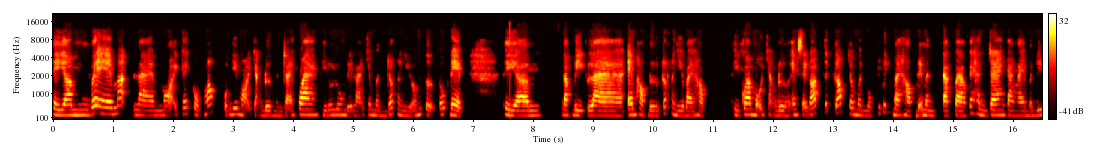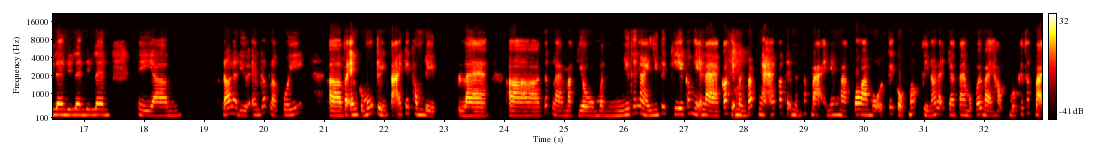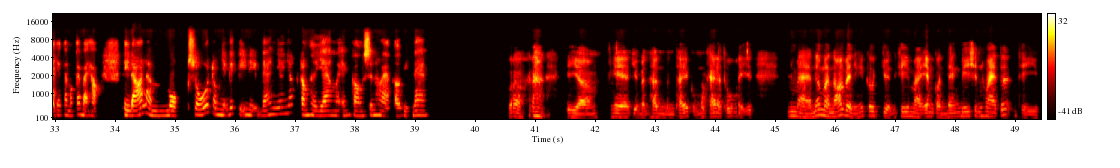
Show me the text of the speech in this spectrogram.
Thì um, với em á là mọi cái cột mốc cũng như mọi chặng đường mình trải qua thì luôn luôn để lại cho mình rất là nhiều ấn tượng tốt đẹp thì um, đặc biệt là em học được rất là nhiều bài học thì qua mỗi chặng đường em sẽ góp tích góp cho mình một chút ít bài học để mình đặt vào cái hành trang càng ngày mình đi lên đi lên đi lên. Thì um, đó là điều em rất là quý. Uh, và em cũng muốn truyền tải cái thông điệp là uh, tức là mặc dù mình như thế này như thế kia có nghĩa là có thể mình vấp ngã có thể mình thất bại nhưng mà qua mỗi cái cột mốc thì nó lại cho ta một cái bài học một cái thất bại cho ta một cái bài học. Thì đó là một số trong những cái kỷ niệm đáng nhớ nhất trong thời gian mà em còn sinh hoạt ở Việt Nam. Wow. Thì uh, nghe chuyện bệnh hình mình thấy cũng khá là thú vị. Nhưng mà nếu mà nói về những cái câu chuyện khi mà em còn đang đi sinh hoạt á thì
